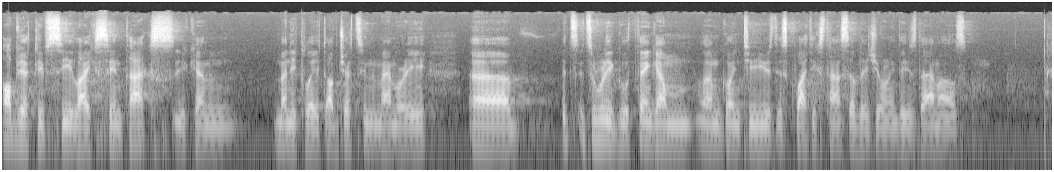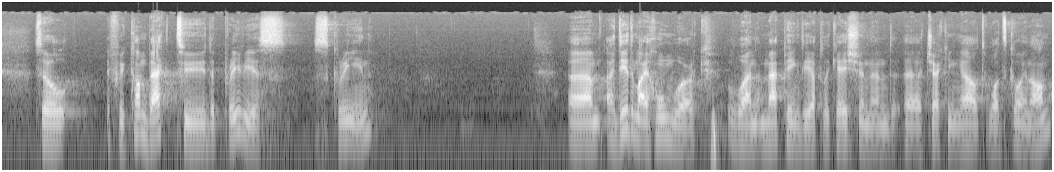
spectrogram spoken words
Objective-C like syntax. You can manipulate objects in the memory. Uh, it's, it's a really good thing. I'm, I'm going to use this quite extensively during these demos. So if we come back to the previous screen, um, I did my homework when mapping the application and uh, checking out what's going on.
